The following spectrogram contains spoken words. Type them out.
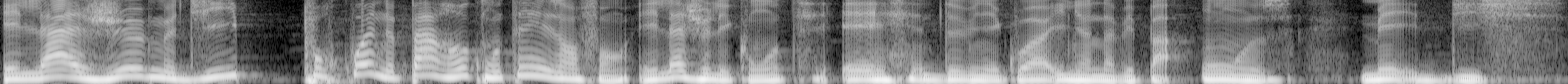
Et là, je me dis, pourquoi ne pas recompter les enfants? Et là, je les compte. Et devinez quoi Il n'y en avait pas 11, mais 10.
